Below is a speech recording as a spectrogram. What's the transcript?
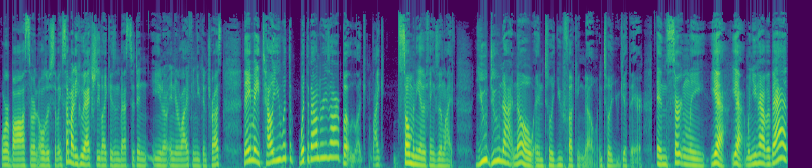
or a boss or an older sibling, somebody who actually like is invested in you know in your life and you can trust. They may tell you what the what the boundaries are, but like like so many other things in life, you do not know until you fucking know until you get there. And certainly, yeah, yeah, when you have a bad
